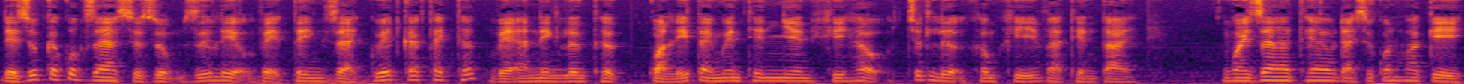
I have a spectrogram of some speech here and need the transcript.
để giúp các quốc gia sử dụng dữ liệu vệ tinh giải quyết các thách thức về an ninh lương thực, quản lý tài nguyên thiên nhiên, khí hậu, chất lượng không khí và thiên tai. Ngoài ra, theo Đại sứ quán Hoa Kỳ,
